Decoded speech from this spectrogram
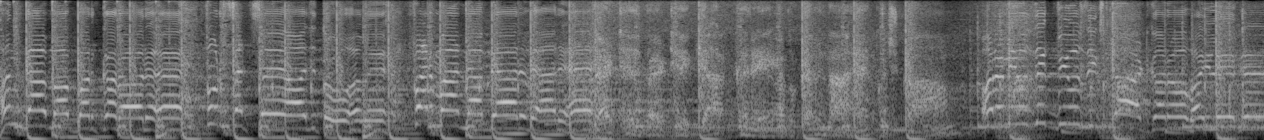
हंगामा बरकरार है। फुर्सत से आज तो हमें फरमाना प्यार व्यार है। बैठे बैठे क्या करें? अब करना है कुछ काम। और म्यूज़िक म्यूज़िक स्टार्ट करो भाई लेके।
